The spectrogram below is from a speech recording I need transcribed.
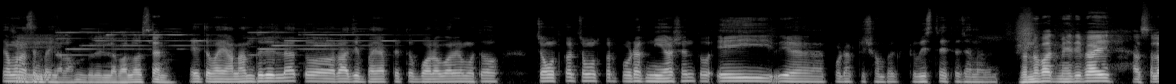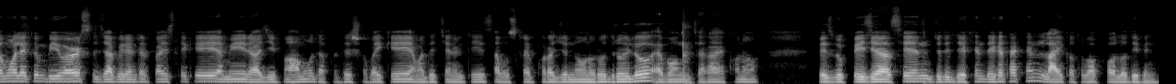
কেমন আছেন ভাই? আলহামদুলিল্লাহ ভালো আছেন? এই তো ভাই আলহামদুলিল্লাহ। তো রাজীব ভাই আপনি তো বরাবরের মতো চমৎকার চমৎকার প্রোডাক্ট নিয়ে আসেন। তো এই প্রোডাক্টটি সম্পর্কে একটু বিস্তারিত জানাবেন। ধন্যবাদ মেহেদি ভাই। আসসালামু আলাইকুম ভিউয়ার্স জাবির এন্টারপ্রাইজ থেকে আমি রাজীব মাহমুদ। আপনাদের সবাইকে আমাদের চ্যানেলটি সাবস্ক্রাইব করার জন্য অনুরোধ রইল এবং যারা এখনও ফেসবুক পেজে আছেন যদি দেখেন দেখে থাকেন লাইক অথবা ফলো দিবেন।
